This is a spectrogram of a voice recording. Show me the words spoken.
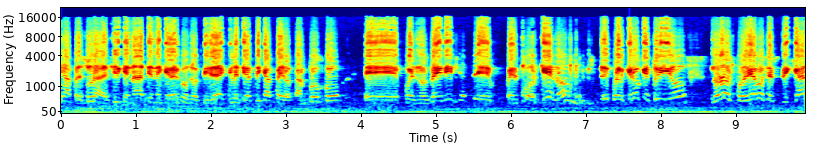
pues apresura a decir que nada tiene que ver con su actividad eclesiástica, pero tampoco eh, pues nos da indicios de el por qué, ¿no? Pues creo que tú y yo no nos podríamos explicar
